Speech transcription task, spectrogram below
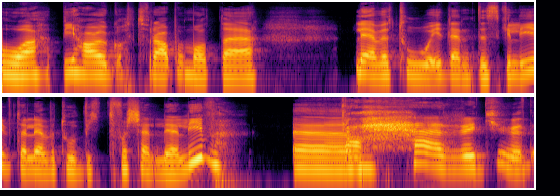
Og vi har jo gått fra på en måte leve to identiske liv til å leve to vidt forskjellige liv. Eh, Ja, herregud.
